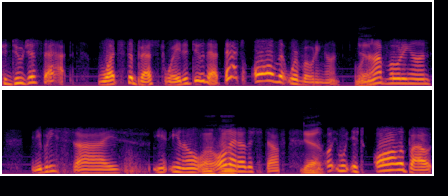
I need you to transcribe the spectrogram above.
to do just that. What's the best way to do that? That's all that we're voting on. We're Yeah. not voting on anybody's size, you, you know, or all Mhm. that other stuff. yeah, It's- It's all about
